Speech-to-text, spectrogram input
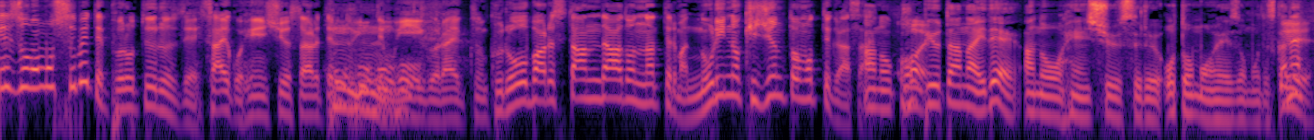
映像もすべて Pro Tools で最後編集されてると言ってもいいぐらい、グローバルスタンダードになってる、まあ、ノリの基準と思ってください。あの、コンピューター内で、あの、編集する音も映像もですかね。ええ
